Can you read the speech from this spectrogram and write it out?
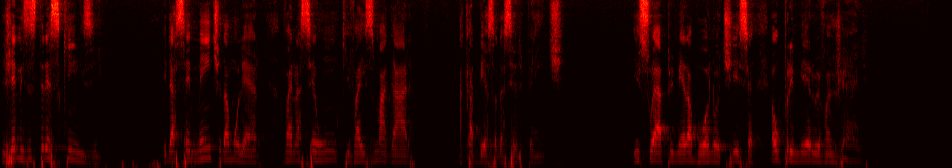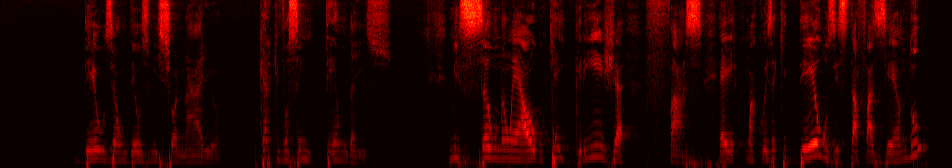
Gênesis 3,15. E da semente da mulher vai nascer um que vai esmagar a cabeça da serpente. Isso é a primeira boa notícia, é o primeiro evangelho. Deus é um Deus missionário. Eu quero que você entenda isso. Missão não é algo que a igreja faz, é uma coisa que Deus está fazendo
